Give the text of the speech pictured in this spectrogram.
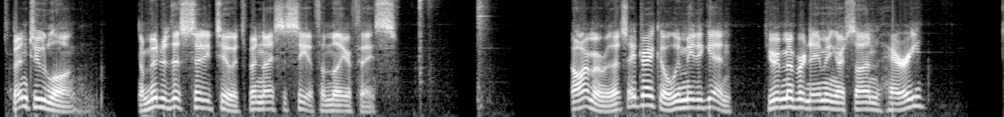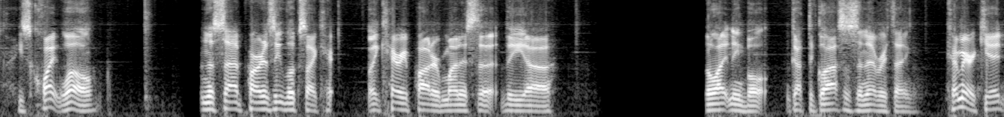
It's been too long. I'm new to this city too. It's been nice to see a familiar face. Oh, I remember this. Hey, Draco, we meet again. Do you remember naming our son Harry? He's quite well. And the sad part is he looks like like Harry Potter minus the the uh the lightning bolt. Got the glasses and everything. Come here, kid.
